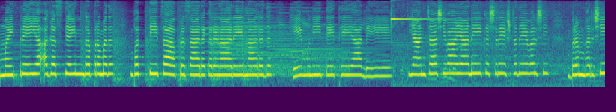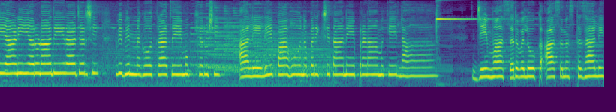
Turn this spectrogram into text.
मैत्रेय अगस्त्य इंद्र प्रमद भक्तीचा प्रसार करणारे नारद। हे मुनी तेथे आले। यांच्याशिवाय अनेक श्रेष्ठ देवर्षी ब्रह्मर्षी आणि अरुणादी राजर्षी विभिन्न गोत्राचे मुख्य ऋषी आलेले पाहून परीक्षिताने प्रणाम केला. जेव्हा सर्व लोक आसनस्थ झाले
